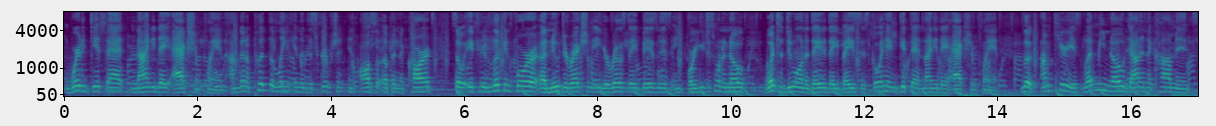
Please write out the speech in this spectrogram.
where to get that 90 day action plan. I'm going to put the link in the description and also up in the cards. So if you're looking for a new direction in your real estate business or you just want to know what to do on a day to day basis, go ahead and get that 90 day action plan. Look, I'm curious. Let me know down in the comments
